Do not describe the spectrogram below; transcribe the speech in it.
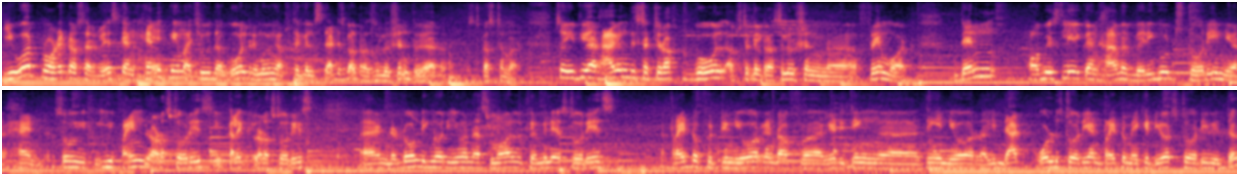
your product or service can help him achieve the goal removing obstacles? That is called resolution to your customer. So if you are having the structure of goal obstacle resolution uh, framework then obviously you can have a very good story in your hand. So if you find a lot of stories you collect a lot of stories and don't ignore even a small familiar stories try to fit in your kind of uh, editing uh, thing in your uh, in that old story and try to make it your story with the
